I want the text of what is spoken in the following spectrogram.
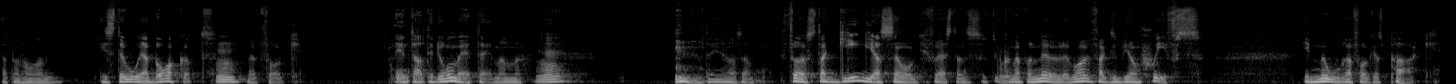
Att man har en historia bakåt med folk. Det är inte alltid de vet det, men Nej. det är alltså... Första gig jag såg förresten, så kom jag på nu, det var ju faktiskt Björn Skifs. I Mora Folkets Park.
